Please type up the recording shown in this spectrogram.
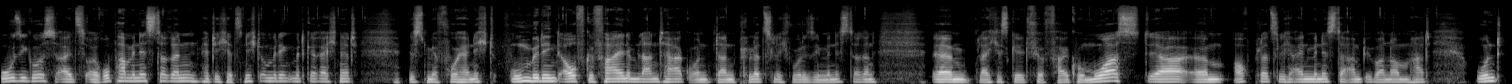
Osigus als Europaministerin hätte ich jetzt nicht unbedingt mitgerechnet. Ist mir vorher nicht unbedingt aufgefallen im Landtag und dann plötzlich wurde sie Ministerin. Ähm, Gleiches gilt für Falco Moors, der ähm, auch plötzlich ein Ministeramt übernommen hat. Und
